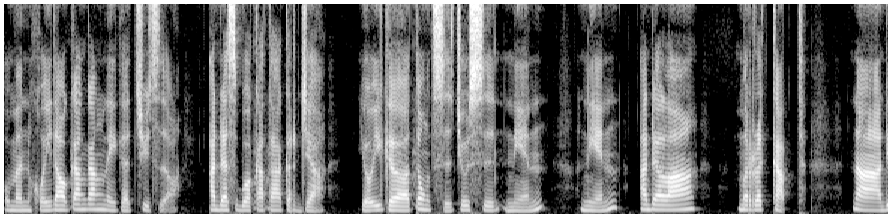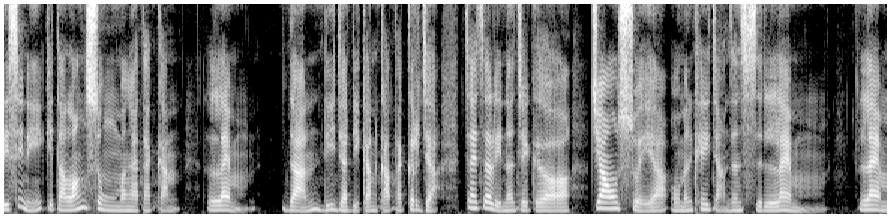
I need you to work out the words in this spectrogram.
Omen hui dao ganggang nege juzi. Ada sebuah kata kerja, yo ike dongci jusi nian. Nian adalah merekat. Nah, di sini kita langsung mengatakan lem dan dijadikan kata kerja. Sui ya, kei si lem. Lem,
